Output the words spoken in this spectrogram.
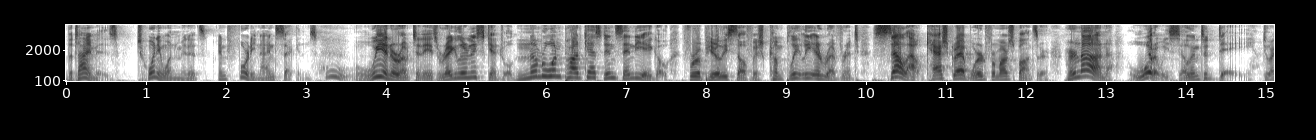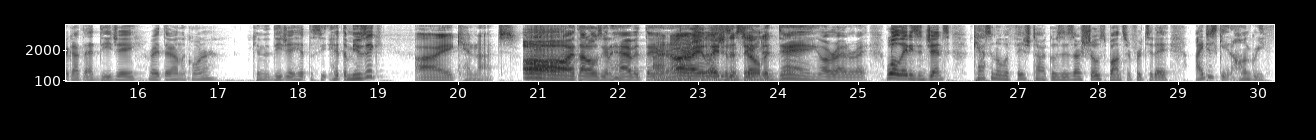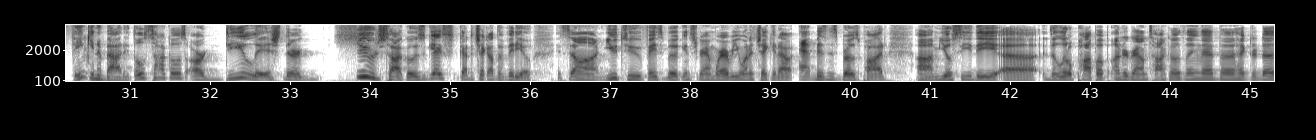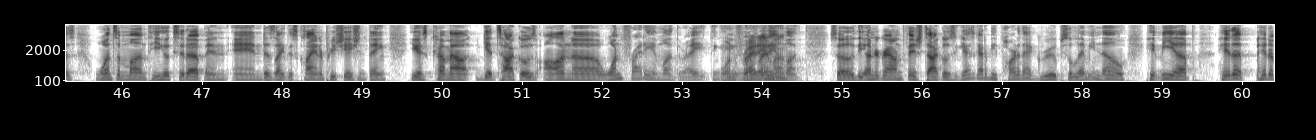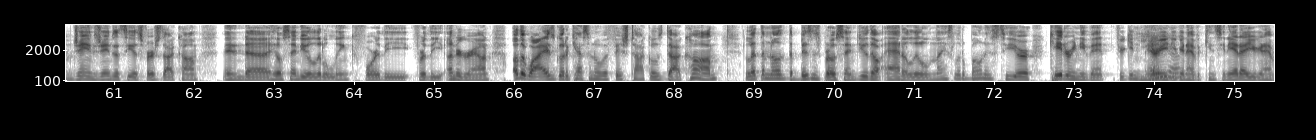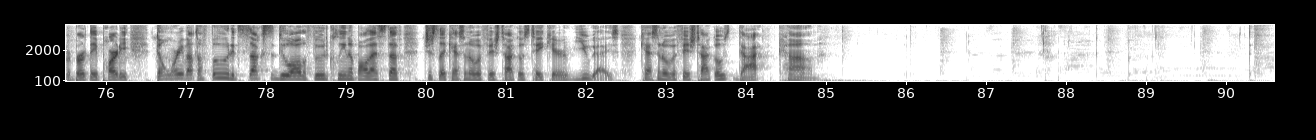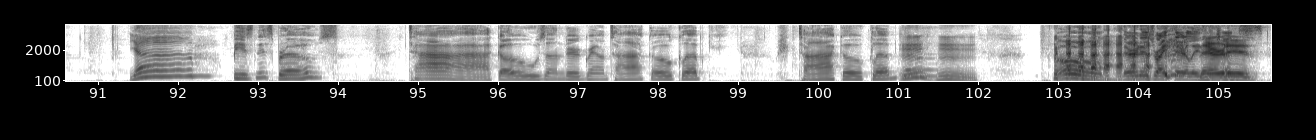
The time is 21 minutes and 49 seconds. We interrupt today's regularly scheduled number one podcast in San Diego for a purely selfish, completely irreverent, sell-out cash grab word from our sponsor. Hernan, what are we selling today? Do I got that DJ right there on the corner? Can the DJ hit the hit the music? I cannot. Oh, I thought I was gonna have it there. I know, all I should- ladies and gentlemen. Dang. All right, all right. Well, ladies and gents, Casanova Fish Tacos is our show sponsor for today. I just get hungry thinking about it. Those tacos are delish. They're huge tacos. You guys got to check out the video. It's on YouTube, Facebook, Instagram, wherever you want to check it out at Business Bros Pod. Um, you'll see the uh, the little pop up underground taco thing that uh, Hector does once a month. He hooks it up and and does like this client appreciation thing. You guys come out get tacos on uh, one Friday a month, right? Think One it's Friday a month. So the underground fish tacos, you guys got to be part of that group. So let me know. Hit me up. Hit up hit up James James at siasfirst.com and uh, he'll send you a little link for the for the underground. Otherwise, go to casanovafishtacos.com. Let them know that the business bros sent you. They'll add a little nice little bonus to your catering event. If you're getting married, Yeah. you're gonna have a quinceanera, you're gonna have a birthday party. Don't worry about the food. It sucks to do all the food, clean up all that stuff. Just let Casanova Fish Tacos take care of you guys. CasanovaFishTacos.com. Yum. Business Bros. Tacos Underground Taco Club. Taco Club. hmm Boom. there it is right there, ladies There and it is.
